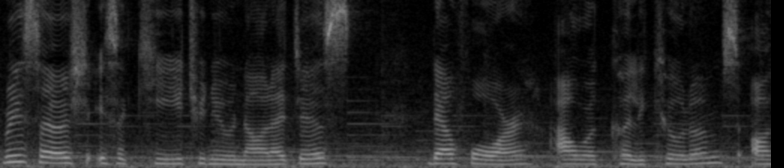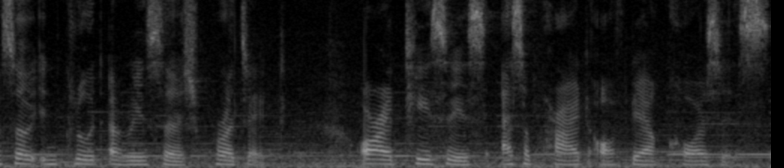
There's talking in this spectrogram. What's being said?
Research is a key to new knowledges. Therefore, our curriculums also include a research project or a thesis as a part of their courses.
